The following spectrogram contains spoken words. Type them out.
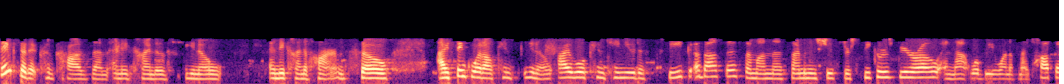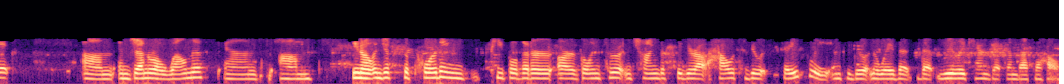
think that it could cause them any kind of you know any kind of harm. So I think what I'll con- you know I will continue to speak about this. I'm on the Simon and Schuster Speakers Bureau, and that will be one of my topics. Um, and general wellness, and um, you know, and just supporting people that are are going through it and trying to figure out how to do it safely and to do it in a way that that really can get them back to health.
